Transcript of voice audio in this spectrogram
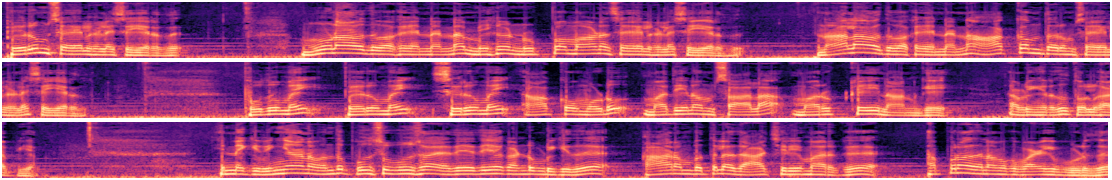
பெரும் செயல்களை செய்கிறது. மூணாவது வகை என்னென்னா மிக நுட்பமான செயல்களை செய்கிறது. நாலாவது வகை என்னென்னா ஆக்கம் தரும் செயல்களை செய்கிறது. புதுமை பெருமை சிறுமை ஆக்கமோடு மதினம் சாலா மருட்கை நான்கே அப்படிங்கிறது தொல்காப்பியம். இன்றைக்கி விஞ்ஞானம் வந்து புதுசு புதுசாக எதை எதையோ கண்டுபிடிக்குது. ஆரம்பத்தில் அது ஆச்சரியமாக இருக்குது அப்புறம் அது நமக்கு பழகி போடுது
